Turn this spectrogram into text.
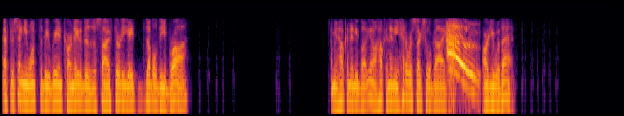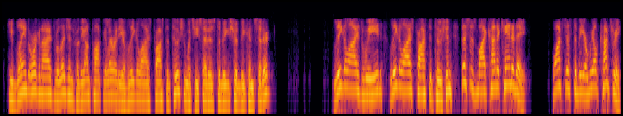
after saying he wants to be reincarnated as a size 38 double D bra, I mean, how can anybody, you know, how can any heterosexual guy Oh! argue with that? He blamed organized religion for the unpopularity of legalized prostitution, which he said is to be, should be considered. Legalized weed, legalized prostitution. This is my kind of candidate. Wants this to be a real country,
